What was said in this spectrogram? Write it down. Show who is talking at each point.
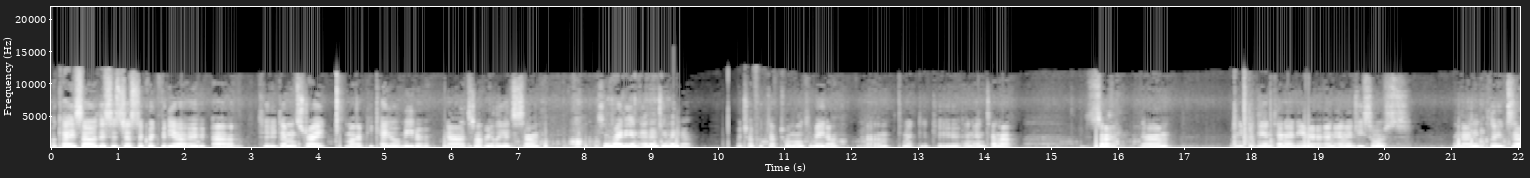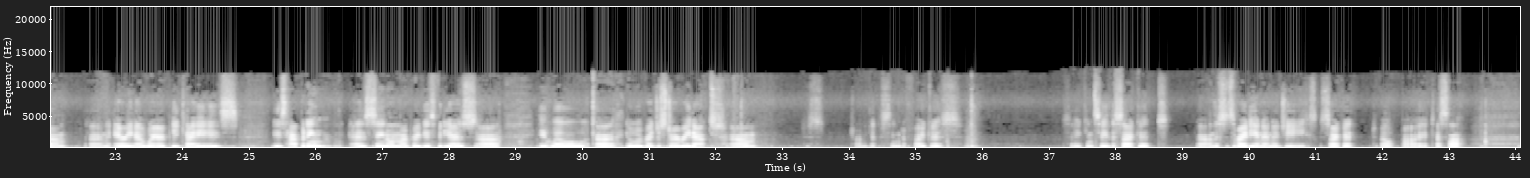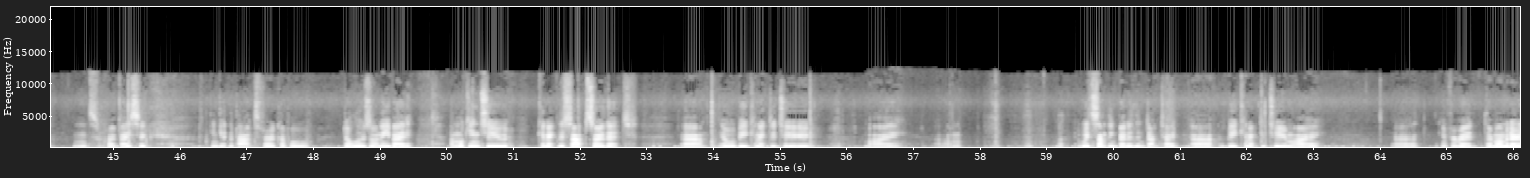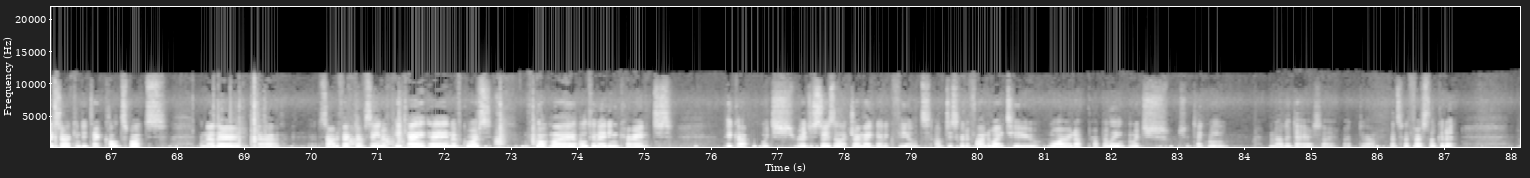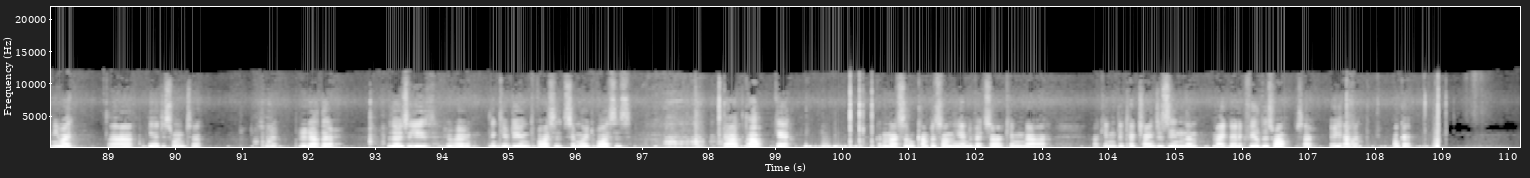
Speaker 1: Okay, so this is just a quick video uh, to demonstrate my PK Ometer. No, it's not really. It's um, it's a radiant energy meter, which I've hooked up to a multimeter um, connected to an antenna. So, um, when you put the antenna near an energy source, and that includes um, an area where PK is is happening, as seen on my previous videos. Uh, it will uh, it will register a readout. Um, just trying to get this thing to focus so you can see the circuit. Uh, this is the radiant energy circuit developed by Tesla. And it's quite basic. You can get the parts for a couple dollars on eBay. I'm looking to connect this up so that um, it will be connected to my um, with something better than duct tape, uh, be connected to my uh, infrared thermometer so I can detect cold spots. Another uh, side effect I've seen of PK, and of course, I've got my alternating current pickup which registers electromagnetic fields. I've just got to find a way to wire it up properly, which should take me another day or so. But uh, that's the first look at it. Anyway uh, yeah, I just wanted to sort of put it out there for those of you who are thinking of doing devices, similar devices. Uh, oh, yeah, got a nice little compass on the end of it, so I can uh, I can detect changes in the magnetic field as well. So there you have it. Okay.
